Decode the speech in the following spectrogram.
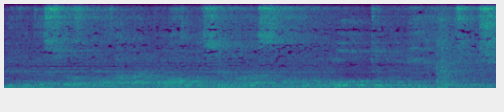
Levanta suas mãos, abra a porta do seu coração para um outro nível de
